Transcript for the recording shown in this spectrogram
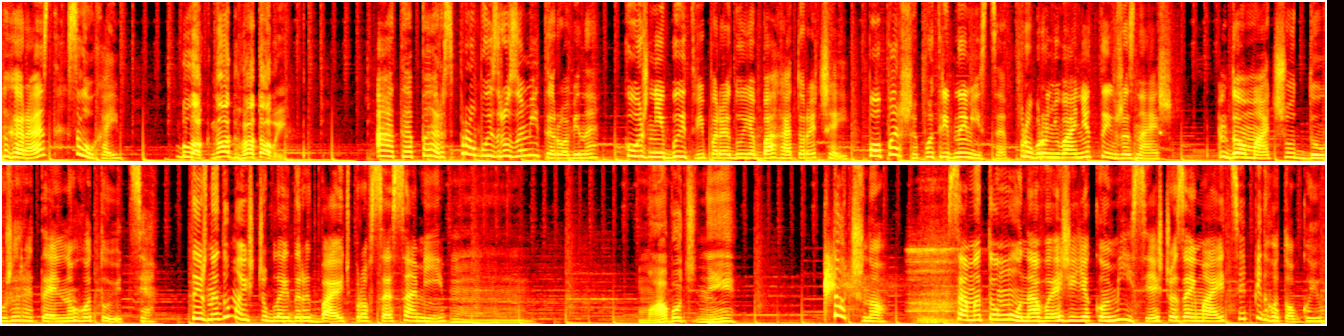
Гаразд, слухай. Блокнот готовий. А тепер спробуй зрозуміти, Робіне. Кожній битві передує багато речей. По-перше, потрібне місце. Про бронювання ти вже знаєш. До матчу дуже ретельно готуються. Ти ж не думаєш, що блейдери дбають про все самі? М, Мабуть, ні. Точно. Саме тому на вежі є комісія, що займається підготовкою.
